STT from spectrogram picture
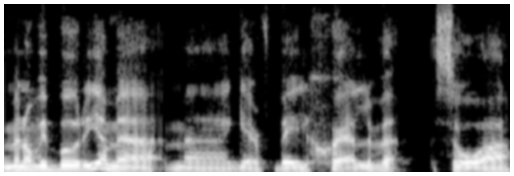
Men om vi börjar med, med Gareth Bale själv så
